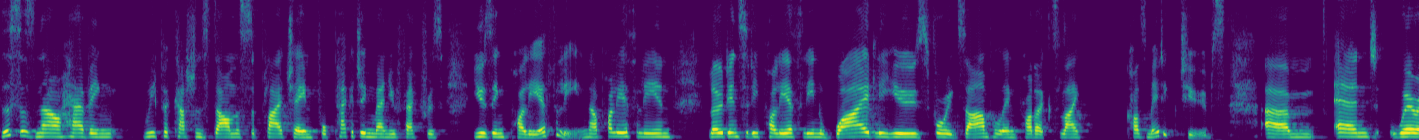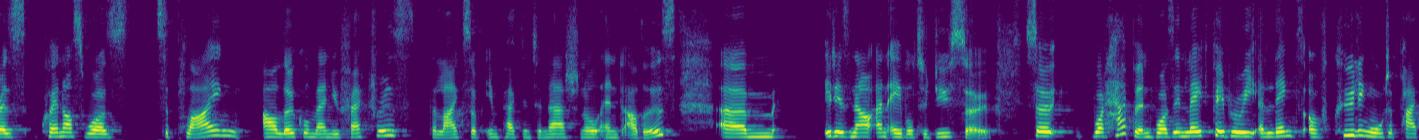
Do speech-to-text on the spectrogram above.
this is now having repercussions down the supply chain for packaging manufacturers using polyethylene. Now, polyethylene, low density polyethylene, widely used, for example, in products like cosmetic tubes. Um, and whereas Qenos was supplying our local manufacturers, the likes of Impact International and others, um, it is now unable to do so. So, what happened was in late February, a length of cooling water pipe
